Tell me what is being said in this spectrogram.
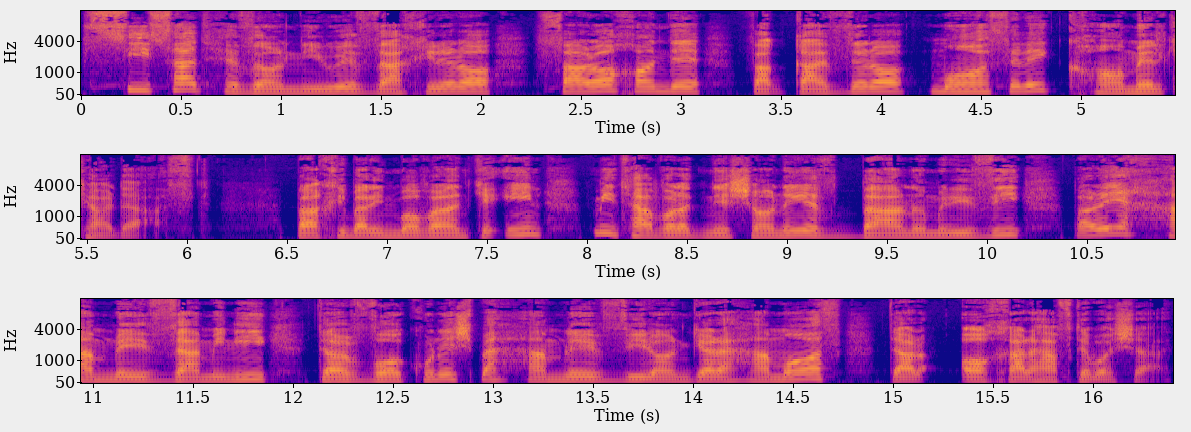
300 هزار نیروی ذخیره را فرا خوانده و غزه را محاصره کامل کرده است برخی بر این باورند که این می تواند نشانه از برنامه برای حمله زمینی در واکنش به حمله ویرانگر حماس در آخر هفته باشد.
